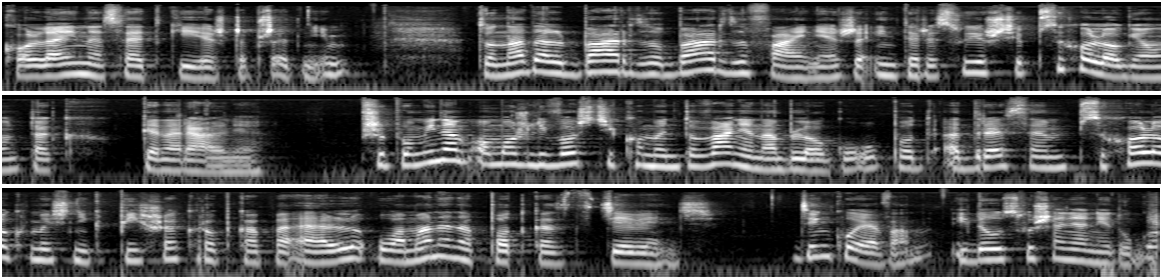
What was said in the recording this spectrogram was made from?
kolejne setki jeszcze przed nim, to nadal bardzo, bardzo fajnie, że interesujesz się psychologią tak generalnie. Przypominam o możliwości komentowania na blogu pod adresem psychologmyślnikpisze.pl łamane na podcast 9. Dziękuję Wam i do usłyszenia niedługo.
